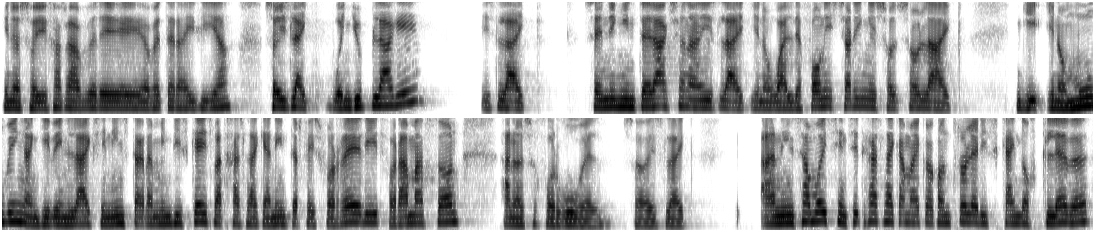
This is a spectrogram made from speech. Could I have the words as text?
You know, so you have a very a better idea. So it's like when you plug it, it's like sending interaction and it's like, you know, while the phone is charging, it's also like, you know, moving and giving likes in Instagram in this case, but has like an interface for Reddit, for Amazon, and also for Google. So it's like, and in some ways, since it has like a microcontroller, it's kind of clever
